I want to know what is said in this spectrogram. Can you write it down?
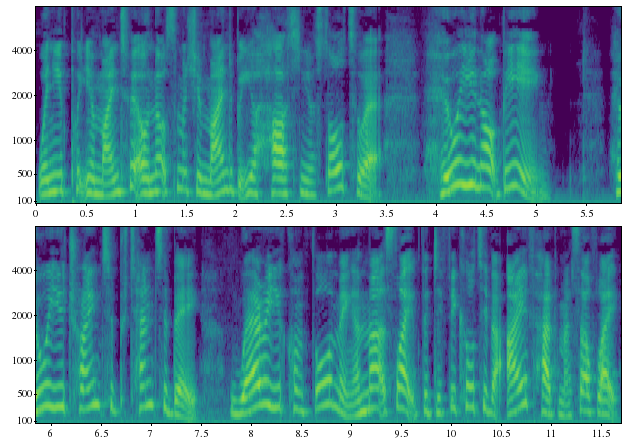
when you put your mind to it, or not so much your mind, but your heart and your soul to it. Who are you not being? Who are you trying to pretend to be? Where are you conforming? And that's like the difficulty that I've had myself. Like,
